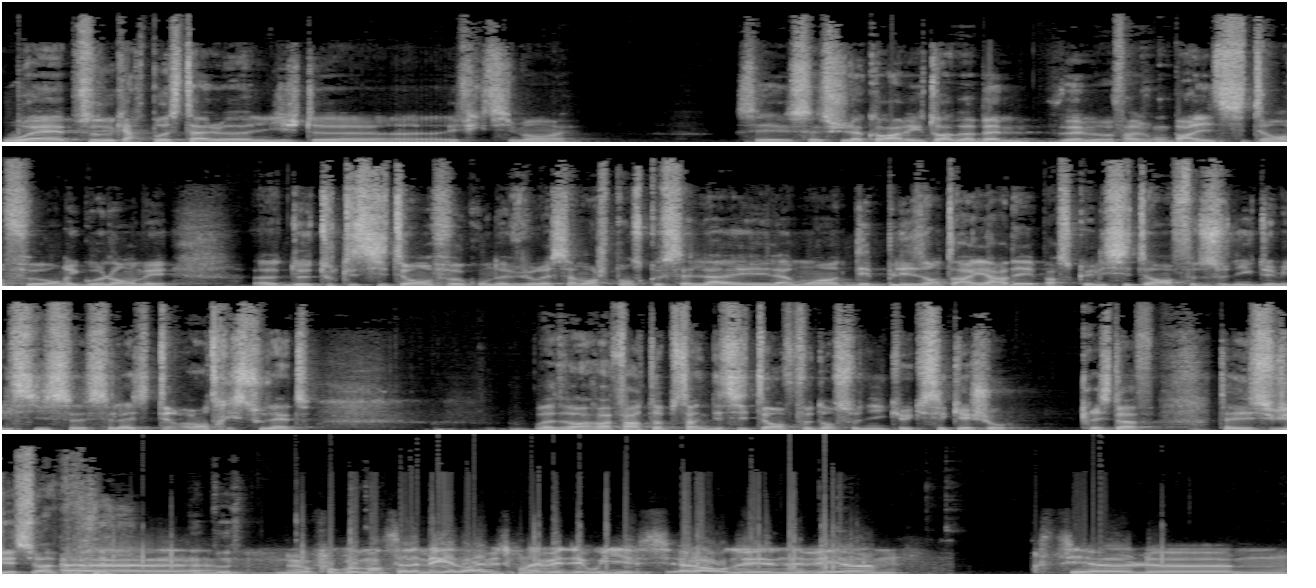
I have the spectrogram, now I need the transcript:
Ouais, pseudo carte postale Unleashed, euh, effectivement, ouais. Je suis d'accord avec toi. Bah même, même, enfin, on parlait de cités en feu en rigolant, mais euh, de toutes les cités en feu qu'on a vues récemment, je pense que celle-là est la moins déplaisante à regarder parce que les cités en feu de Sonic 2006, celle-là, c'était vraiment tristounettes. On va, on va faire un top 5 des cités en feu dans Sonic. Qui c'est qui est chaud? Christophe, t'as des suggestions un peu Euh, Un peu. Il faut commencer à la Mega Drive, parce qu'on avait. Oui, c'est- alors on avait. euh, C'était euh, le euh,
